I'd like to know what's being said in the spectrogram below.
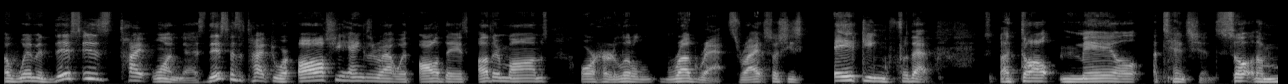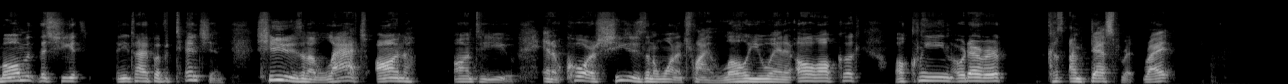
of women. This is type one, guys. This is the type to where all she hangs around with all day is other moms or her little rugrats, right? So she's aching for that adult male attention. So the moment that she gets any type of attention, she is gonna latch on onto you. And of course, she's gonna want to try and lull you in and oh, I'll cook, I'll clean, or whatever, because I'm desperate, right?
